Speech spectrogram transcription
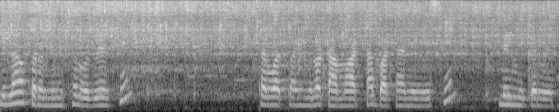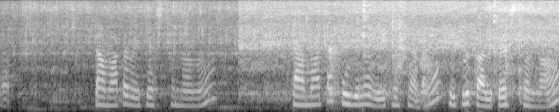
ఇలా ఒక రెండు నిమిషాలు వదిలేసి తర్వాత ఇందులో టమాటా బఠానీ వేసి మిల్ మేకర్ వేద్దాం టమాటా వేసేస్తున్నాను. టమాటా పుదీనా వేసేసాను. ఇప్పుడు కలిపేస్తున్నా.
